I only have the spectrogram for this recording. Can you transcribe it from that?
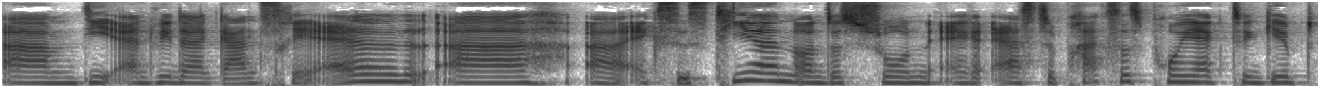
ähm, die entweder ganz reell äh, äh, existieren und es schon e-, erste Praxisprojekte gibt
